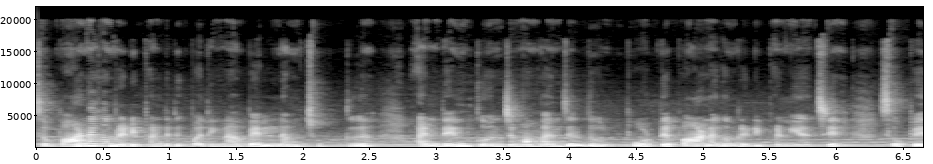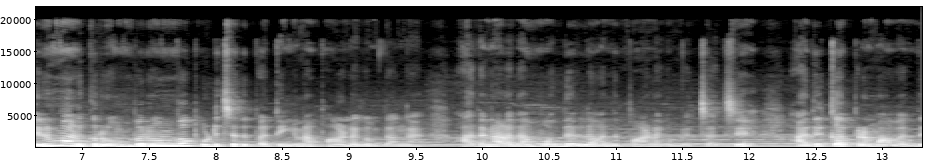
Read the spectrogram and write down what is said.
ஸோ பானகம் ரெடி பண்ணுறதுக்கு பார்த்தீங்கன்னா வெல்லம் சுக்கு அண்ட் தென் கொஞ்சமாக மஞ்சள் தூள் போட்டு பானகம் ரெடி பண்ணியாச்சு. ஸோ பெருமாளுக்கு ரொம்ப ரொம்ப பிடிச்சது பார்த்தீங்கன்னா பானகம் தாங்க. அதனால தான் முதல்ல வந்து பானகம் வச்சாச்சு. அதுக்கப்புறமா வந்து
